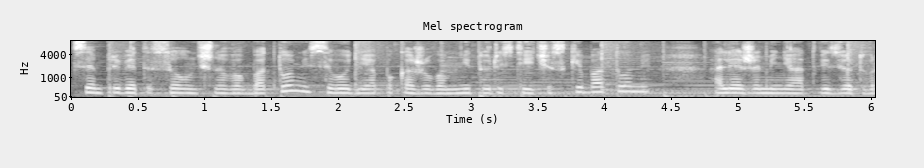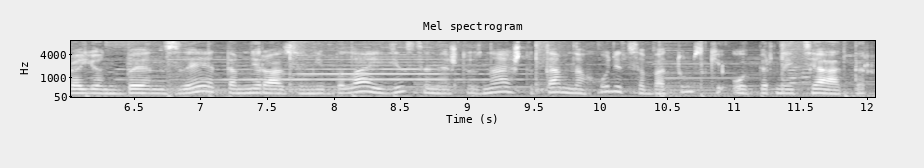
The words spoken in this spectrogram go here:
Всем привет из солнечного Батуми. Сегодня я покажу вам не туристический Батуми. Олежа меня отвезет в район БНЗ. Там ни разу не была. Единственное, что знаю, что там находится Батумский оперный театр.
